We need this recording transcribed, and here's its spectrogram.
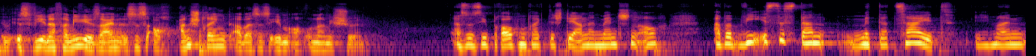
ist wie in der Familie sein. Es ist auch anstrengend, aber es ist eben auch unheimlich schön. Also Sie brauchen praktisch die anderen Menschen auch. Aber wie ist es dann mit der Zeit? Ich meine,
